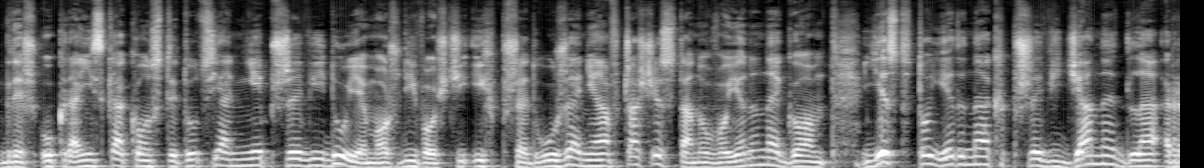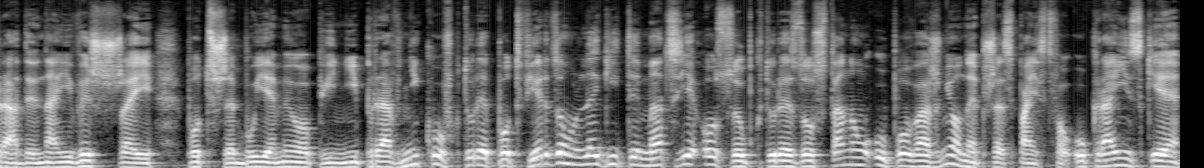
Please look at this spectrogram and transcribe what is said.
gdyż ukraińska konstytucja nie przewiduje możliwości ich przedłużenia w czasie stanu wojennego. Jest to jednak przewidziane dla Rady Najwyższej. Potrzebujemy opinii prawników, które potwierdzą legitymację osób, które zostały zostaną upoważnione przez państwo ukraińskie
